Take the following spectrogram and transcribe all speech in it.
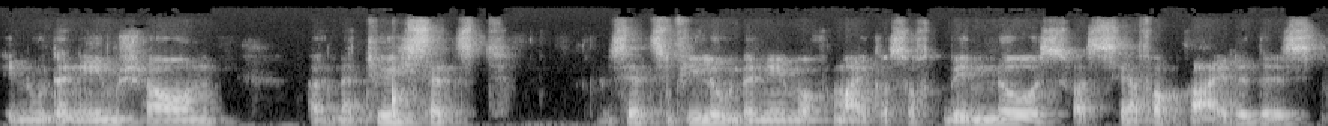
in Unternehmen schauen, äh, natürlich setzt, setzen viele Unternehmen auf Microsoft Windows, was sehr verbreitet ist,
